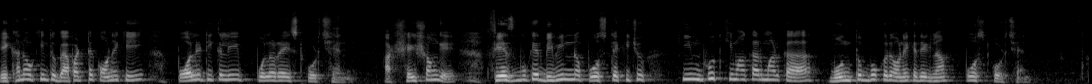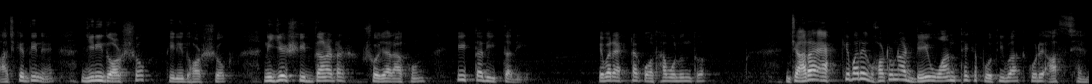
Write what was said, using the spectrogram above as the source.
এখানেও কিন্তু ব্যাপারটাকে অনেকেই পলিটিক্যালি পোলারাইজড করছেন। আর সেই সঙ্গে ফেসবুকের বিভিন্ন পোস্টে কিছু কিম্ভূত কিমাকার মার্কা মন্তব্য করে অনেকে দেখলাম পোস্ট করছেন। আজকের দিনে যিনি দর্শক, তিনি ধর্ষক, নিজের সিদ্ধানাটা সোজা রাখুন, ইত্যাদি ইত্যাদি। এবার একটা কথা বলুন তো। যারা একেবারে ঘটনার ডে ওয়ান থেকে প্রতিবাদ করে আসছেন,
